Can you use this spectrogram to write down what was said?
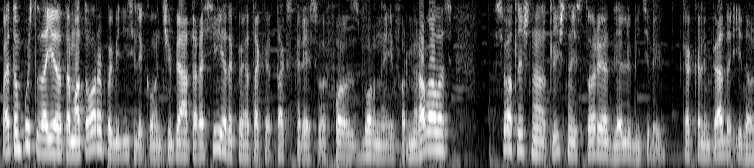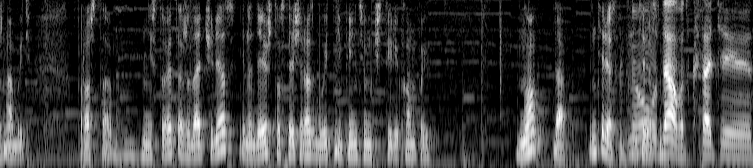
Поэтому пусть туда едут аматоры, победители какого-нибудь чемпионата России, такой, так, так скорее всего, фо- сборная и формировалась. Все отлично, отличная история для любителей, как Олимпиада и должна быть. Просто не стоит ожидать чудес, и надеюсь, что в следующий раз будет не Pentium 4 компы. Но, да, интересно. Ну, интересно. да, вот, кстати,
